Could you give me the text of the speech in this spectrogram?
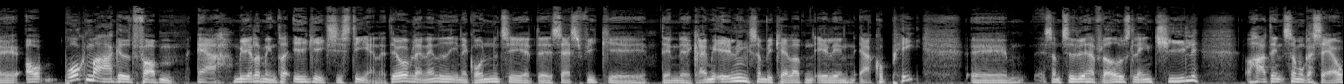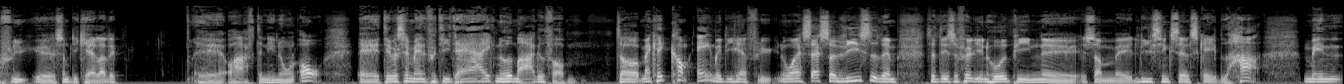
Øh, og brugmarkedet for dem er mere eller mindre ikke eksisterende. Det var blandt andet en af grundene til, at øh, SAS fik øh, den øh, grimme ælling, som vi kalder den LNRKP, øh, som tidligere har fløjet hos Lane Chile, og har den som reservefly, øh, som de kalder det, øh, og har haft den i nogle år. Øh, det var simpelthen fordi, der er ikke noget marked for dem. Så man kan ikke komme af med de her fly. Nu har SAS så leaset dem, så det er selvfølgelig en hovedpine, øh, som øh, leasingselskabet har. Men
